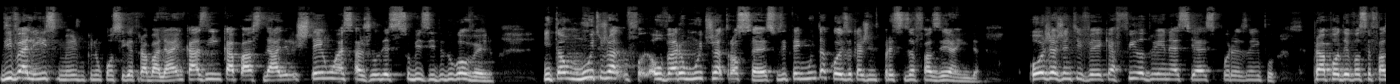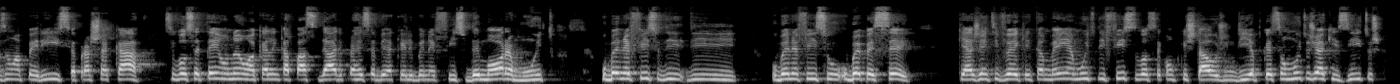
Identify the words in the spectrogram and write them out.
de velhice mesmo, que não consiga trabalhar, em caso de incapacidade, eles tenham essa ajuda, esse subsídio do governo. Então, muitos, houveram muitos retrocessos e tem muita coisa que a gente precisa fazer ainda. Hoje a gente vê que a fila do INSS, por exemplo, para poder você fazer uma perícia, para checar se você tem ou não aquela incapacidade para receber aquele benefício, demora muito. O benefício de, de o benefício, o BPC, que a gente vê que também é muito difícil você conquistar hoje em dia, porque são muitos requisitos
